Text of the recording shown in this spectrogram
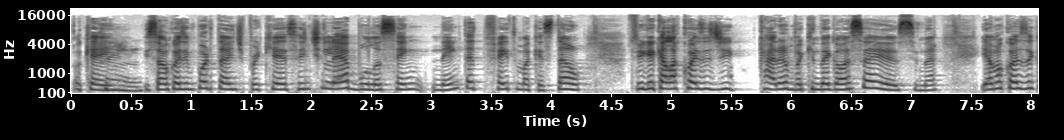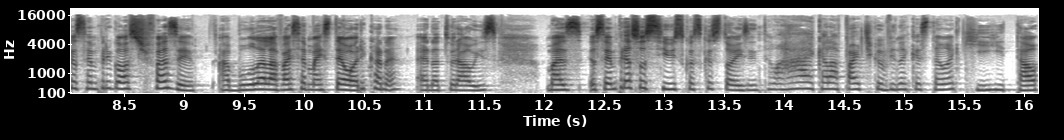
Ok? Sim. Isso é uma coisa importante, porque se a gente lê a bula sem nem ter feito uma questão, fica aquela coisa de caramba, que negócio é esse, né? E é uma coisa que eu sempre gosto de fazer. A bula, ela vai ser mais teórica, né? É natural isso. Mas eu sempre associo isso com as questões. Então, ah, aquela parte que eu vi na questão aqui e tal.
